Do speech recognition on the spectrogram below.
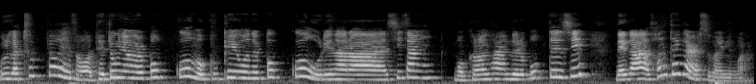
우리가 투표해서 대통령을 뽑고 뭐 국회의원을 뽑고 우리나라 시장 뭐 그런 사람들을 뽑듯이 내가 선택을 할 수가 있는 거야.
